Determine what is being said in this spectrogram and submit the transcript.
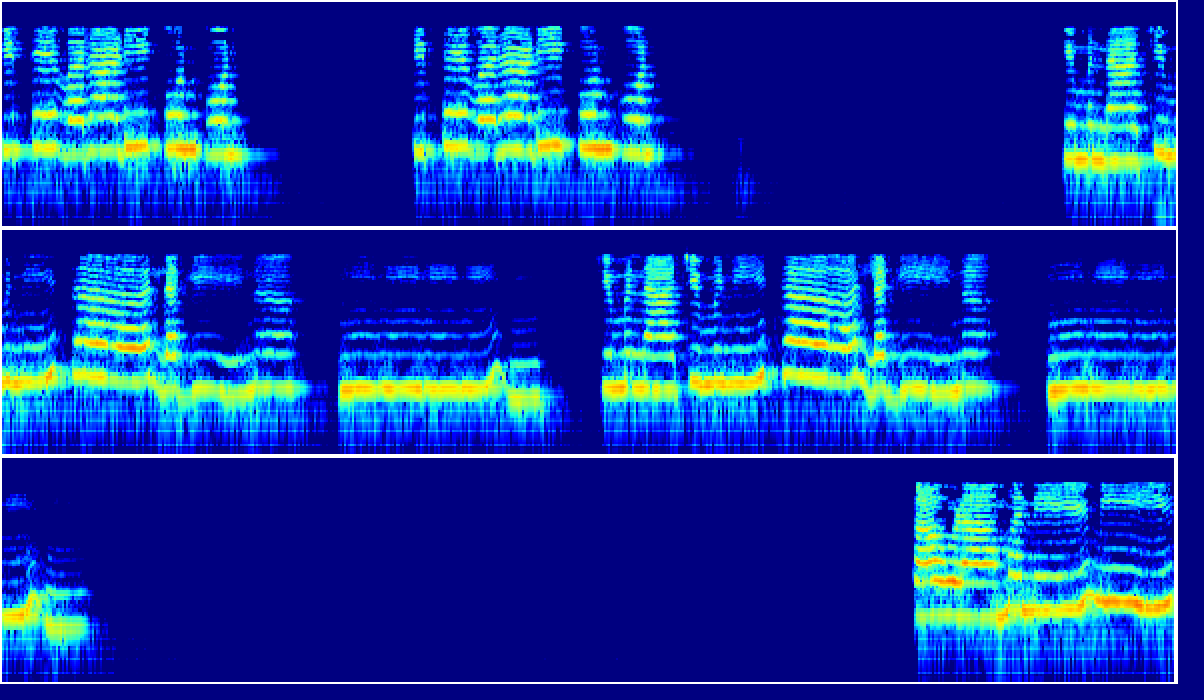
तिथे वराडी कोण कोण? तिथे वराडी कोण कोण? चिमना चिमणीचा लगीन। चिमना चिमणीचा लगीन। कावळा म्हणे मी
